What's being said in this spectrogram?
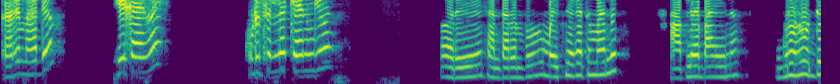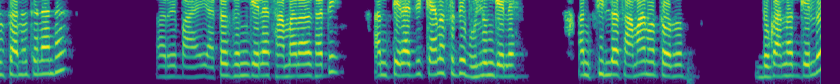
अरे महादेव हे काय होय? कुठे चालला कॅन घेऊन? अरे शांताराम भाऊ माहीत नाही का तुम्हाला? आपल्या बाईनं गृह उद्योग चालू केला ना? अरे बाई ऑटो घेऊन गेल्या सामानासाठी. आणि तेलाची कॅन सुद्धा भुलून गेल्या आणि चिल्ल सामान होत अजून. दुकानात गेलो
